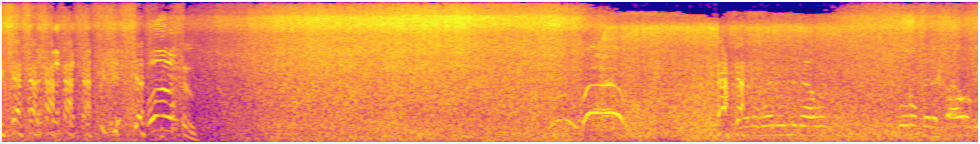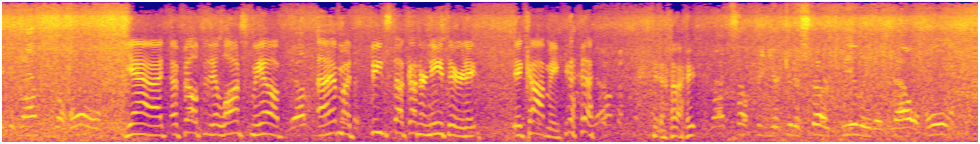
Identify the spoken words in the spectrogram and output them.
Whoa. Went into that with a little bit of power because that's the hole. Yeah, I, I felt it. It launched me up. Yep. I had my feet stuck underneath there and it, it caught me. Yep. All right. That's something you're gonna start feeling is now holes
